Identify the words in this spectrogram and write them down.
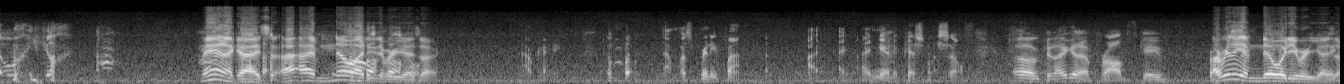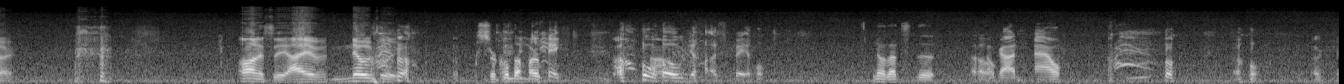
Oh my god. Man, I guys, I, I have no idea where you guys are. Okay. That was pretty fun. I, I, I nearly pissed myself. Oh, can I get a props game? I really have no idea where you guys are. Honestly, I have no clue. Circle the harp. Okay. Oh, oh gosh, fail. No, that's the. Oh Oh. god. Ow. oh. Okay.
